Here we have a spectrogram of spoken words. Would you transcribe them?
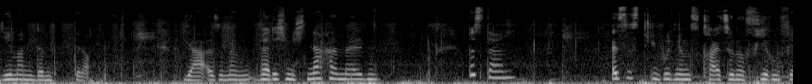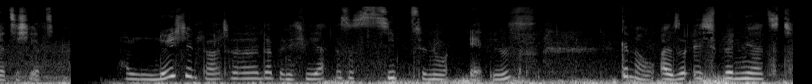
jemanden, genau. Ja, also dann werde ich mich nachher melden. Bis dann. Es ist übrigens 13.44 Uhr jetzt. Hallöchen Leute, da bin ich wieder. Es ist 17.11 Uhr. Genau, also ich bin jetzt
